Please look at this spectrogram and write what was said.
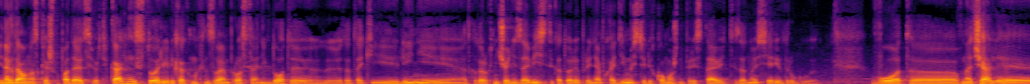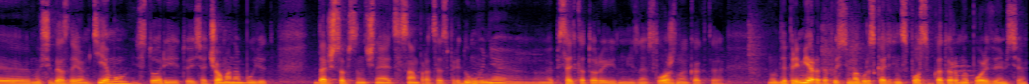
Иногда у нас, конечно, попадаются вертикальные истории, или, как мы их называем, просто анекдоты. Это такие линии, от которых ничего не зависит, и которые при необходимости легко можно переставить из одной серии в другую. Вот. Э, Вначале мы всегда задаем тему истории, то есть о чем она будет. Дальше, собственно, начинается сам процесс придумывания, описать который, ну, не знаю, сложно как-то. Ну, для примера, допустим, могу рассказать один способ, которым мы пользуемся.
